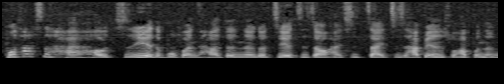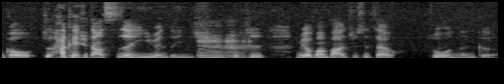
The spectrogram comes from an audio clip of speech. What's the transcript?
不过他是还好，职业的部分他的那个职业执照还是在，只是他变成说他不能够，就他可以去当私人医院的医师，嗯嗯可是没有办法就是在做那个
